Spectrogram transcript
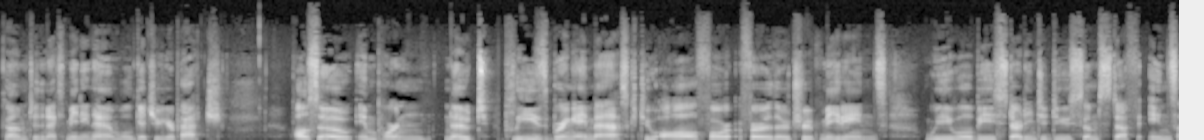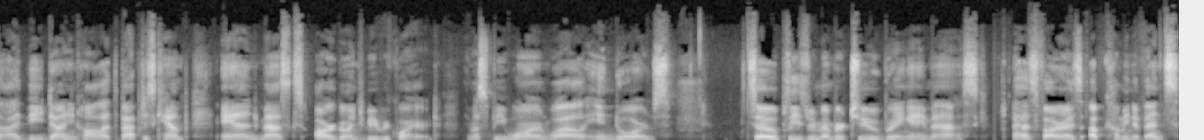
come to the next meeting and we'll get you your patch. Also, important note please bring a mask to all for further troop meetings. We will be starting to do some stuff inside the dining hall at the Baptist camp, and masks are going to be required. They must be worn while indoors. So please remember to bring a mask. As far as upcoming events,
